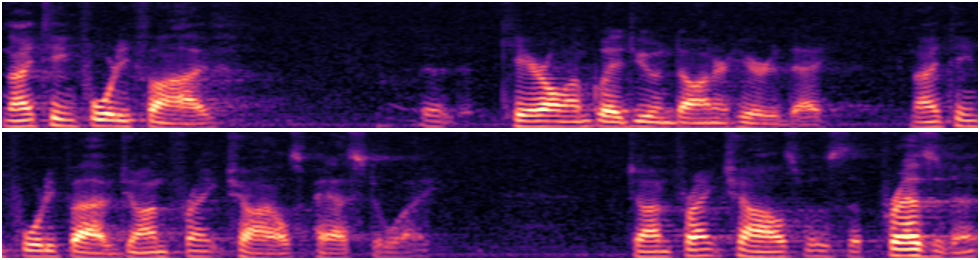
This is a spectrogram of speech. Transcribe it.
1945, uh, Carol, I'm glad you and Don are here today. 1945, John Frank Childs passed away. John Frank Childs was the president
